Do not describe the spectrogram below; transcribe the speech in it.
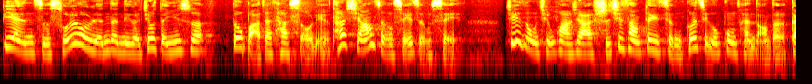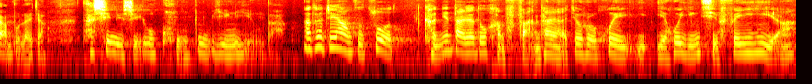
辫子，所有人的那个，就等于是都把在他手里，他想整谁整谁。这种情况下，实际上对整个这个共产党的干部来讲，他心里是一个恐怖阴影的。那他这样子做，肯定大家都很烦他呀，就是会也会引起非议啊，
